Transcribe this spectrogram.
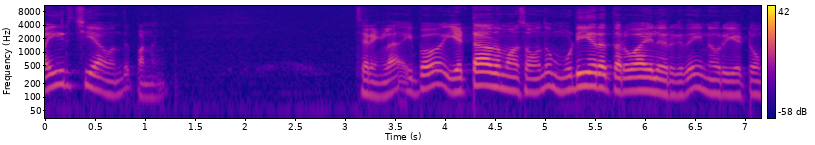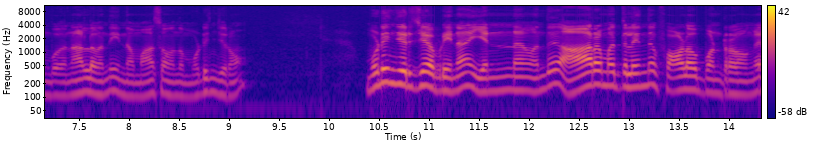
பயிற்சியாக வந்து பண்ணுங்கள் சரிங்களா? இப்போது எட்டாவது மாதம் வந்து முடிகிற தருவாயில் இருக்குது. இன்னொரு எட்டு ஒம்பது நாளில் வந்து இந்த மாதம் வந்து முடிஞ்சிடும் முடிஞ்சிருச்சு அப்படின்னா என்னை வந்து ஆரம்பத்துலேருந்து ஃபாலோ பண்ணுறவங்க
